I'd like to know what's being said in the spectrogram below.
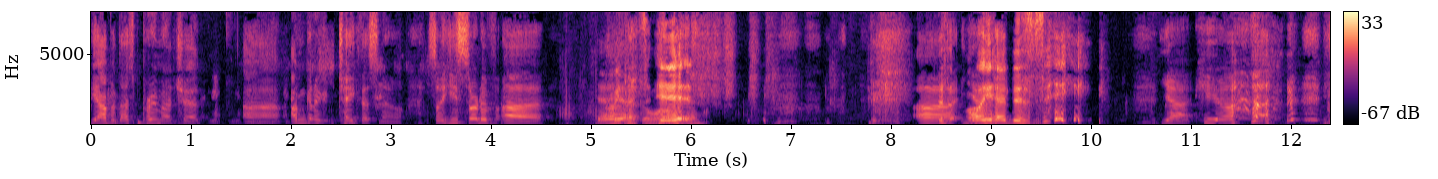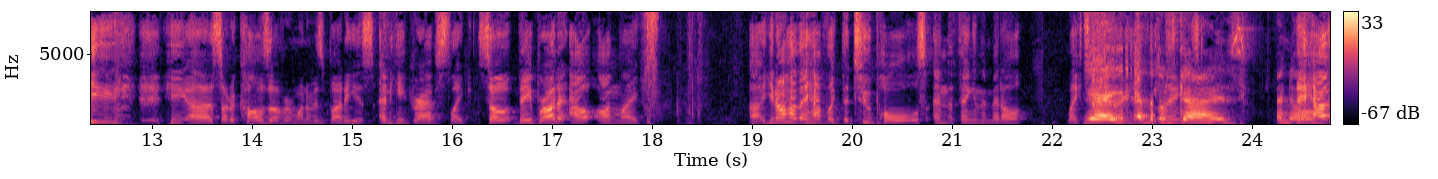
yeah, but that's pretty much it. Uh, I'm gonna take this now. So he's sort of uh, Yeah, Wait, yeah, that's go on, uh, That's all yeah. you had to say. Yeah, he uh he he uh sort of calls over one of his buddies and he grabs like so they brought it out on like uh you know how they have like the two poles and the thing in the middle like Yeah, yeah, those guys. I know. They have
